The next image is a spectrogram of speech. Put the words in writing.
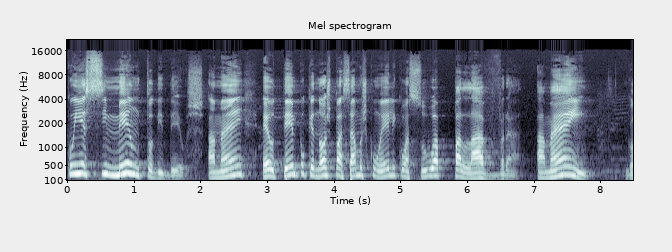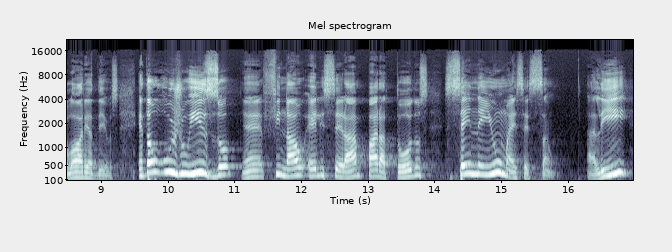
conhecimento de Deus. Amém? É o tempo que nós passamos com Ele, com a Sua palavra. Amém? Glória a Deus. Então, o juízo é, final, ele será para todos, sem nenhuma exceção. Ali,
